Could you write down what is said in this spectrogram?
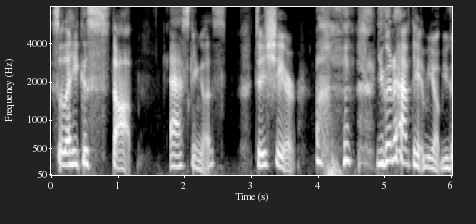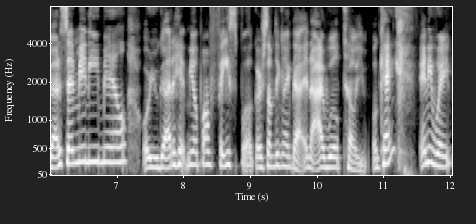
so that he could stop asking us to share. You're gonna have to hit me up. You gotta send me an email or you gotta hit me up on Facebook or something like that, and I will tell you. Okay. anyway,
